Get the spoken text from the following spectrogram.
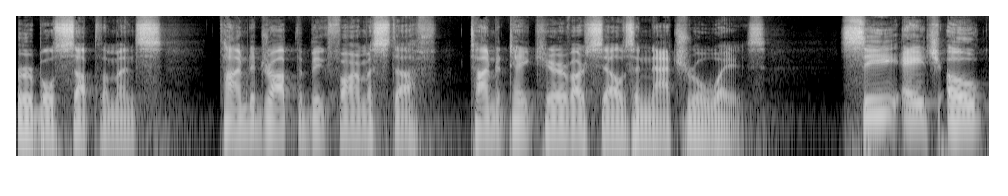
herbal supplements. Time to drop the big pharma stuff. Time to take care of ourselves in natural ways. CHOQ.com,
